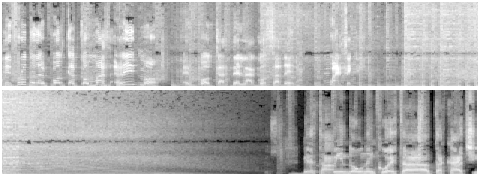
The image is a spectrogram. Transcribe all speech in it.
Disfruta del podcast con más ritmo. El podcast de La Gozadera. Mira, estaba viendo una encuesta a Takachi,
